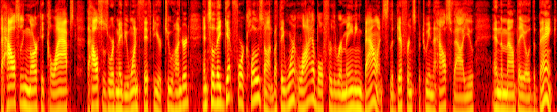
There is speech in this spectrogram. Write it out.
The housing market collapsed. The house was worth maybe one fifty or two hundred, and so they'd get foreclosed on, but they weren't liable for the remaining balance, the difference between the house value and the amount they owed the bank.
